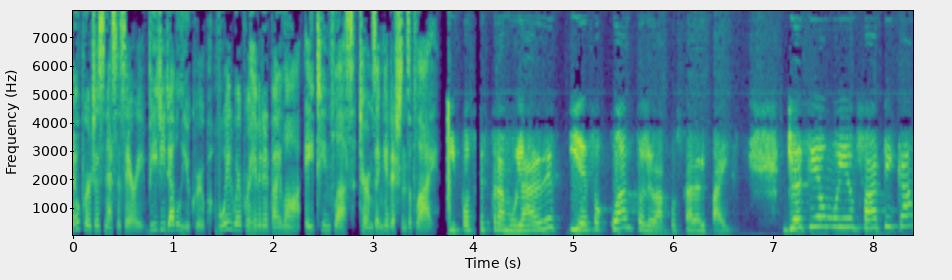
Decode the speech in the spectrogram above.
No purchase necessary. VGW Group. Void where prohibited by law. 18 plus. Terms and conditions apply. Equipos extramulares y eso cuánto le va a costar al país. Yo he sido muy enfática.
